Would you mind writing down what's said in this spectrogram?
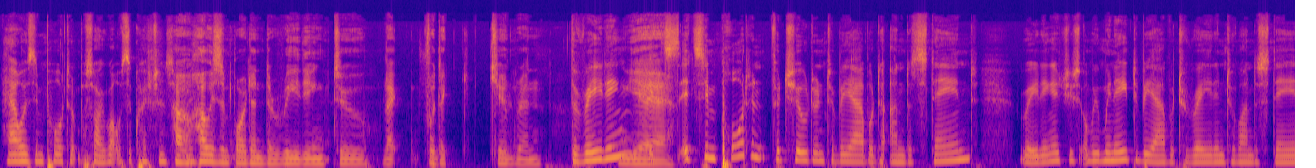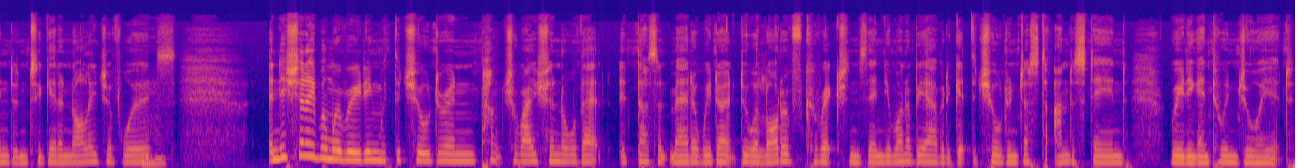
How is important? Sorry, what was the question? How how is important the reading to like for the children? The reading, Yeah. it's it's important for children to be able to understand reading. As you, I mean, we need to be able to read and to understand and to get a knowledge of mm-hmm. words. Initially, when we're reading with the children, punctuation, all that, it doesn't matter. We don't do a lot of corrections. Then you want to be able to get the children just to understand reading and to enjoy it.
